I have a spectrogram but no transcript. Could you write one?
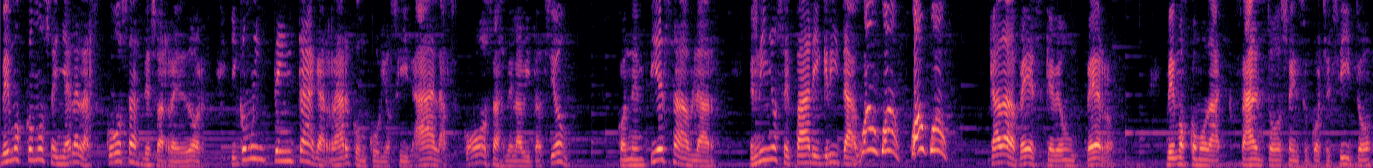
vemos cómo señala las cosas de su alrededor y cómo intenta agarrar con curiosidad las cosas de la habitación. Cuando empieza a hablar, el niño se para y grita ¡Guau, guau, guau, guau! cada vez que ve un perro. Vemos cómo da saltos en su cochecito,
